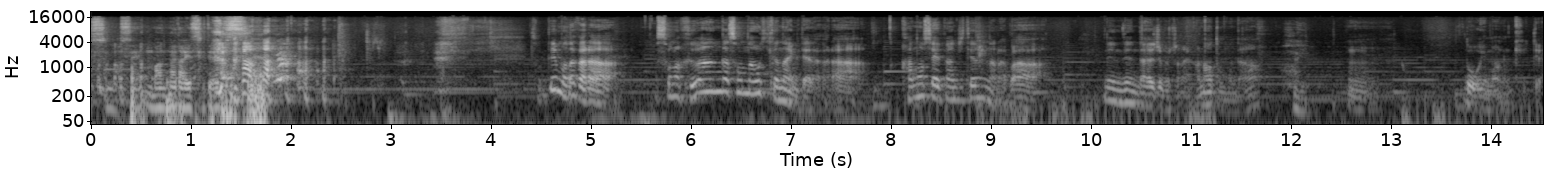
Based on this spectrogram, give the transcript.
すいません。漫画大好きです。そ うでもだからその不安がそんな大きくないみたいだから可能性感じてるならば全然大丈夫じゃないかなと思うんだ。なはい。うん。どう今の聞いて。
